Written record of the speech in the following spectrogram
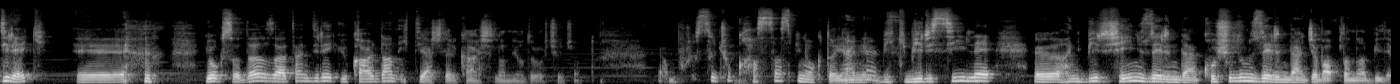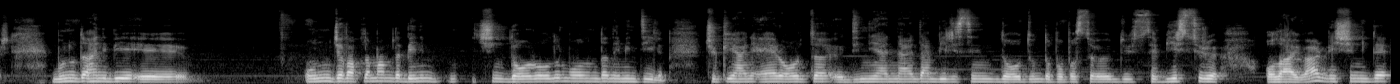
direkt e, yoksa da zaten direkt yukarıdan ihtiyaçları karşılanıyordur o çocuğun. Ya burası çok hassas bir nokta. Yani Evet. bir, birisiyle e, hani bir şeyin üzerinden, koşulun üzerinden cevaplanabilir. Bunu da hani bir e, onun cevaplamam da benim için doğru olur mu ondan emin değilim. Çünkü yani eğer orada e, dinleyenlerden birisinin doğduğunda babası öldüyse bir sürü olay var ve şimdi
